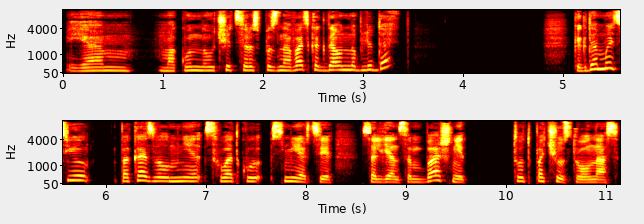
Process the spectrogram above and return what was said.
«Я могу научиться распознавать, когда он наблюдает?» Когда Мэтью показывал мне схватку смерти с Альянсом Башни, тот почувствовал нас.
